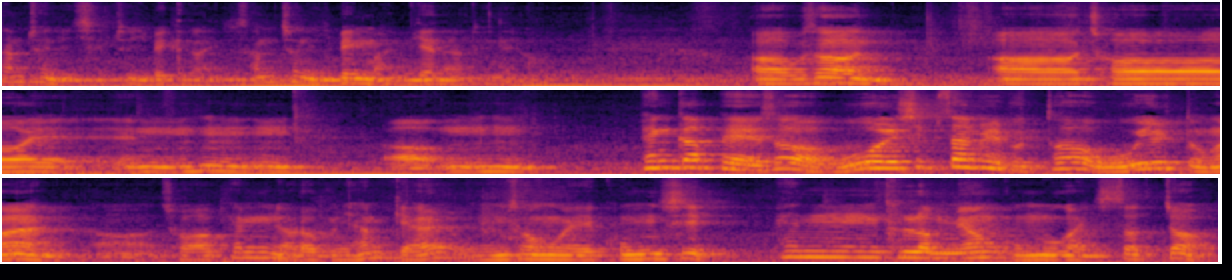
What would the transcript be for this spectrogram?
3,200개가 아니죠. 3,200만 개나 되네요. 어, 우선 어, 저의 음, 음, 음, 어, 음, 음, 팬카페에서 5월 13일부터 5일 동안 어, 저와 팬 여러분이 함께할 옹성우의 공식 팬클럽명 공모가 있었죠.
